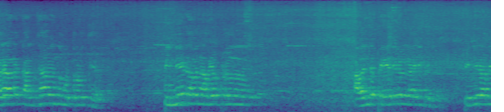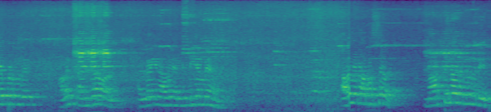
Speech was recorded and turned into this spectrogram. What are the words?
ഒരാളെ കഞ്ചാവ് എന്ന് മുദ്രകുത്തിയത് പിന്നീട് അവൻ അറിയപ്പെടുന്നത് അവന്റെ പേരുകളിലായിരിക്കും പിന്നീട് അറിയപ്പെടുന്നത് അവൻ കഞ്ചാവാണ് അല്ലെങ്കിൽ അവൻ എം ഡി എം എ ആണ് അവരുടെ അവസരം നാട്ടുകാരെന്ന നിലയിൽ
